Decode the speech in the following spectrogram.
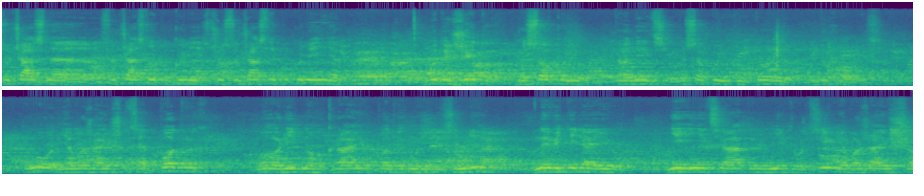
сучасне, сучасні покоління, сучасне покоління буде жити високою традицією, високою культурою і духовністю. Тому я вважаю, що це подвиг мого рідного краю, подвиг моєї землі. Не відділяю ні ініціаторів, ні творців. Я вважаю, що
